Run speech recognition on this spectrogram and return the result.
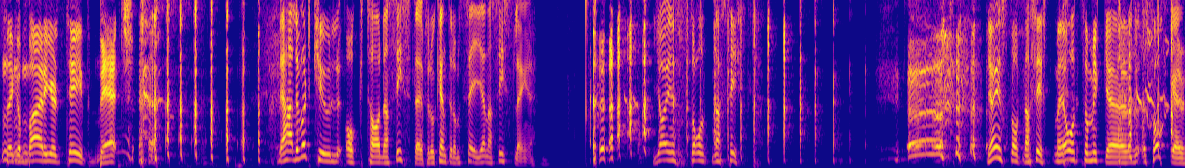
say goodbye to your teeth, bitch. Det hade varit kul att ta nazister, för då kan inte de säga nazist längre. Jag är en stolt nazist. Jag är en stolt nazist, men jag åt så mycket socker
